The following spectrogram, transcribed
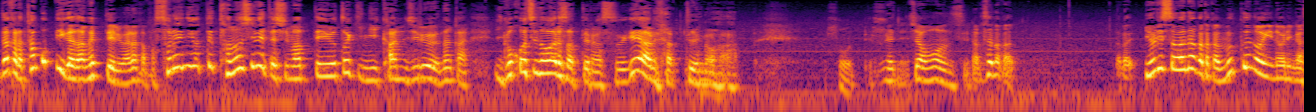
だからタコピーがダメっていうよりはなんかやっぱそれによって楽しめてしまっている時に感じるなんか居心地の悪さっていうのはすげえあるなっていうのはそうですね。めっちゃ思うんですよ。なんかそれなんかだからよりそれはなんかだから無垢の祈りが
